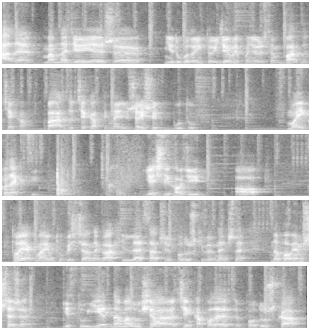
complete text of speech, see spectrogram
Ale mam nadzieję, że niedługo do nich dojdziemy, ponieważ jestem bardzo ciekaw, bardzo ciekaw tych najlżejszych butów w mojej kolekcji. Jeśli chodzi o to, jak mają tu wyścielanego Achillesa czy poduszki wewnętrzne, no powiem szczerze, jest tu jedna malusia, cienka poduszka,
